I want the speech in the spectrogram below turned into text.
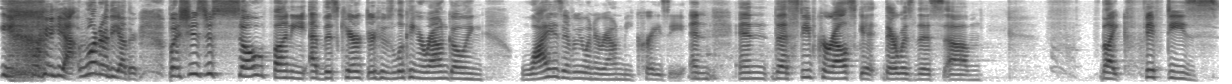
yeah, one or the other. But she's just so funny at this character who's looking around going, why is everyone around me crazy? And and the Steve Carell skit, there was this um like 50s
